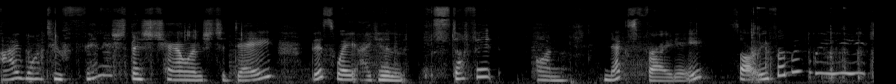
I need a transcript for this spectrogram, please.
i want to finish this challenge today this way i can stuff it on next friday Sorry for my reach.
